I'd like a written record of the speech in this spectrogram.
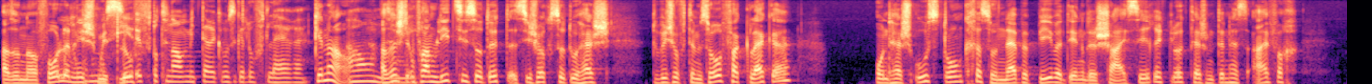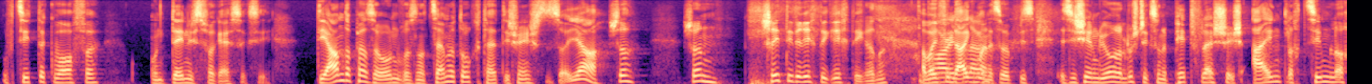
also noch voll ist Dann muss mit sie Luft... noch mit dieser grusigen Luft leeren. Genau. Oh also und vor allem liegt sie so dort, es ist wirklich so, du, hast, du bist auf dem Sofa gelegen und hast ausgetrunken, so nebenbei, weil du irgendeine scheiß Serie geschaut hast und dann hast du einfach auf die Seite geworfen und dann ist es vergessen gewesen. Die andere Person, die es noch zusammengedruckt hat, ist wenigstens so, ja, schon, schon ein Schritt in die richtige Richtung, oder? Aber ich finde allgemein so etwas, es ist irgendwie auch lustig, so eine PET-Flasche ist eigentlich ziemlich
